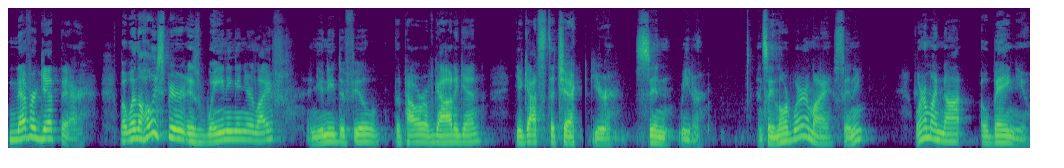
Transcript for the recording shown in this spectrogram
Never get there. But when the Holy Spirit is waning in your life and you need to feel the power of God again, you got to check your sin meter and say, Lord, where am I sinning? Where am I not obeying you?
